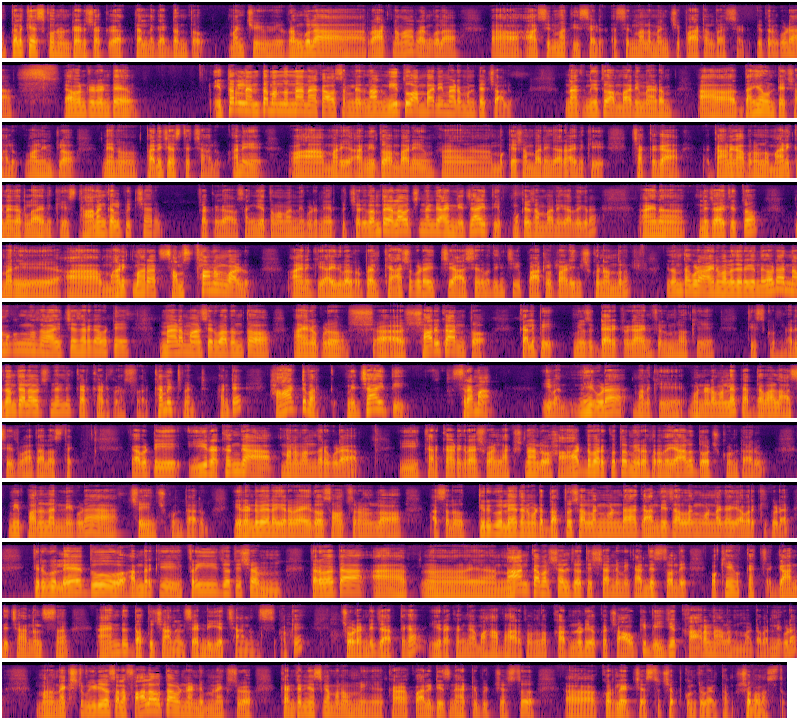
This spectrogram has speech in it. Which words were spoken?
పిలకేసుకొని ఉంటాడు చక్కగా తెల్ల గడ్డంతో. మంచి రంగుల రాట్నమా? రంగుల ఆ, సినిమా తీశాడు. ఆ సినిమాలో మంచి పాటలు రాశాడు. ఇతను కూడా ఏమంటాడంటే ఇతరులు ఎంతమంది ఉన్నా నాకు అవసరం లేదు. నాకు నీతూ అంబానీ మేడం ఉంటే చాలు. నాకు నీతూ అంబానీ మేడం ఆ, దయ ఉంటే చాలు వాళ్ళ ఇంట్లో నేను పని చేస్తే చాలు అని మరి ఆ అంబానీ ముఖేష్ అంబానీ గారు ఆయనకి చక్కగా గాణగాపురంలో మాణిక్ నగర్లో ఆయనకి స్థానం కల్పించారు. చక్కగా సంగీతం అవన్నీ కూడా నేర్పించారు. ఇదంతా ఎలా వచ్చిందండి? ఆయన నిజాయితీ ముఖేష్ అంబానీ గారి దగ్గర ఆయన నిజాయితీతో మరి ఆ మాణిక్ మహారాజ్ సంస్థానం వాళ్ళు ఆయనకి ఐదు వేల రూపాయలు క్యాష్ కూడా ఇచ్చి ఆశీర్వదించి పాటలు పాడించుకొని అందులో ఇదంతా కూడా ఆయన వల్ల జరిగింది కాబట్టి ఆయన నమ్మకంగా ఇచ్చేశారు కాబట్టి మేడం ఆశీర్వాదంతో ఆయన ఇప్పుడు షారుఖ్ ఖాన్తో కలిపి మ్యూజిక్ డైరెక్టర్గా ఆయన ఫిల్మ్లోకి తీసుకుంటున్నారు. ఇదంతా ఎలా వచ్చిందండి? కర్కాటక రాశి వారు. కమిట్మెంట్ అంటే హార్డ్ వర్క్ నిజాయితీ శ్రమ ఇవన్నీ కూడా మనకి ఉండడం వల్లే పెద్దవాళ్ళ ఆశీర్వాదాలు వస్తాయి. కాబట్టి ఈ రకంగా మనమందరూ కూడా ఈ కర్కాటక రాశి వాళ్ళ లక్షణాలు హార్డ్ వర్క్తో మీరు హృదయాలు దోచుకుంటారు. మీ పనులన్నీ కూడా చేయించుకుంటారు. ఈ రెండు వేల ఇరవై ఐదో సంవత్సరంలో అసలు తిరుగు లేదనమాట. దత్తు చల్లంగుండా గాంధీ చల్లంగుండగా ఎవరికి కూడా తిరుగు లేదు. అందరికీ ఫ్రీ జ్యోతిషం తర్వాత నాన్ కమర్షియల్ జ్యోతిష్యాన్ని మీకు అందిస్తుంది. ఒకే ఒక్క Gandhi channels and Dattu channels NDA channels. Okay? చూడండి జాగ్రత్తగా. ఈ రకంగా మహాభారతంలో కర్ణుడి యొక్క చావుకి బీజ కారణాలు అనమాట అవన్నీ కూడా మనం నెక్స్ట్ వీడియోస్ అలా ఫాలో అవుతూ ఉండండి. నెక్స్ట్ కంటిన్యూస్గా మనం మీ క్వాలిటీస్ని అట్రిబ్యూట్ చేస్తూ కొరలేట్ చేస్తూ చెప్పుకుంటూ వెళ్తాం. శుభమస్తు.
